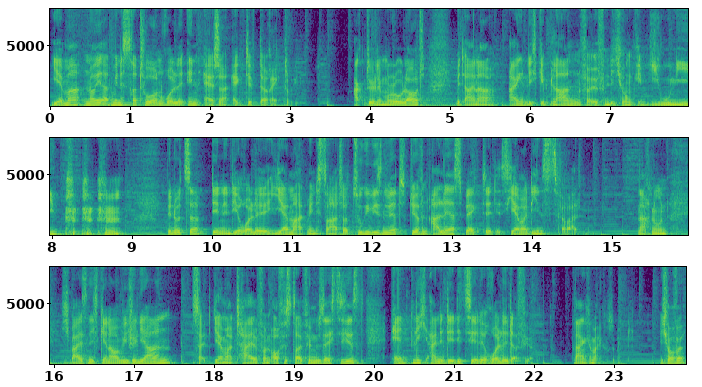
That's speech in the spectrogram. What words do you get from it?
Yammer neue Administratorenrolle in Azure Active Directory. Aktuell im Rollout mit einer eigentlich geplanten Veröffentlichung im Juni Benutzer, denen die Rolle Yammer-Administrator zugewiesen wird, dürfen alle Aspekte des Yammer-Dienstes verwalten. Nach nun, ich weiß nicht genau wie vielen Jahren, seit Yammer Teil von Office 365 ist, endlich eine dedizierte Rolle dafür. Danke Microsoft. Ich hoffe,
